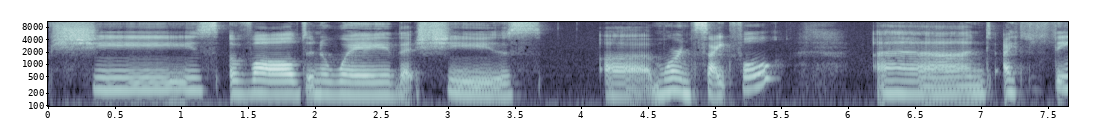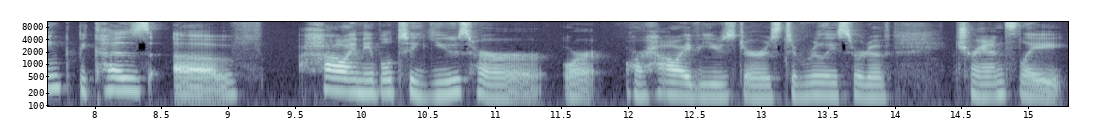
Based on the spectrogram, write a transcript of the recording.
She's evolved in a way that she's uh, more insightful. And I think because of how I'm able to use her or or how I've used her is to really sort of translate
